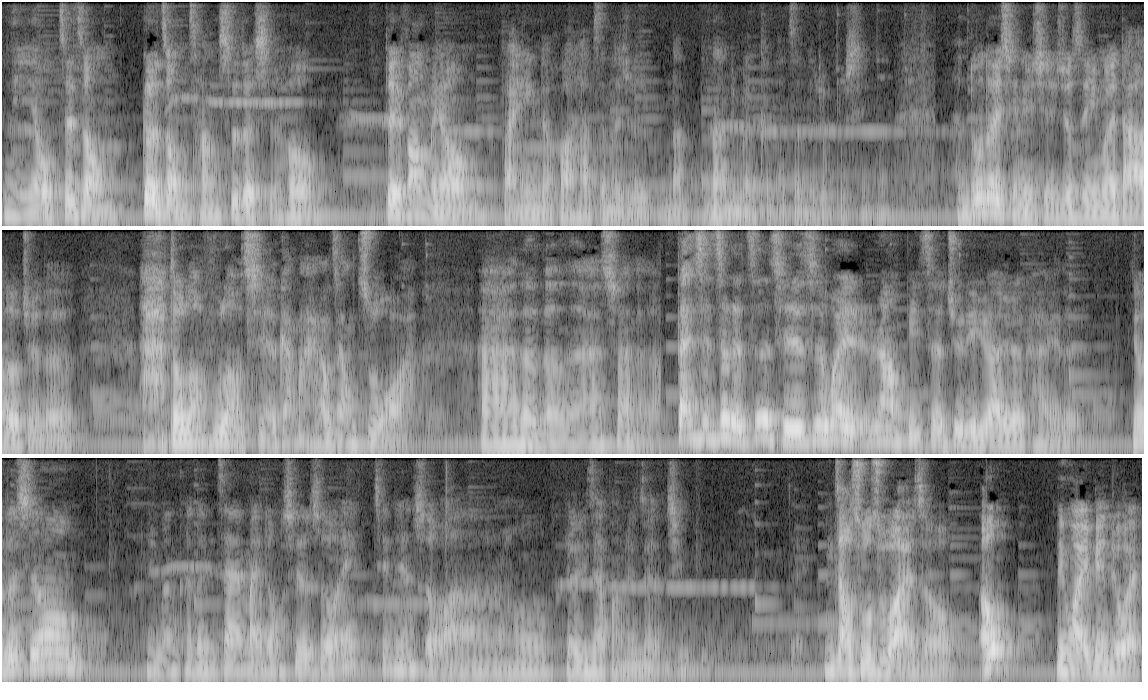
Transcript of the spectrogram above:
你有这种各种尝试的时候，对方没有反应的话，他真的就是那那你们可能真的就不行了。很多对情侣其实就是因为大家都觉得啊，都老夫老妻了，干嘛还要这样做啊？啊，那那那算了啦。但是这个这其实是会让彼此的距离越来越开的。有的时候你们可能在买东西的时候，哎，牵牵手啊，然后有你在旁边真的很幸福。对，你只要说出来的时候，哦，另外一边就会，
